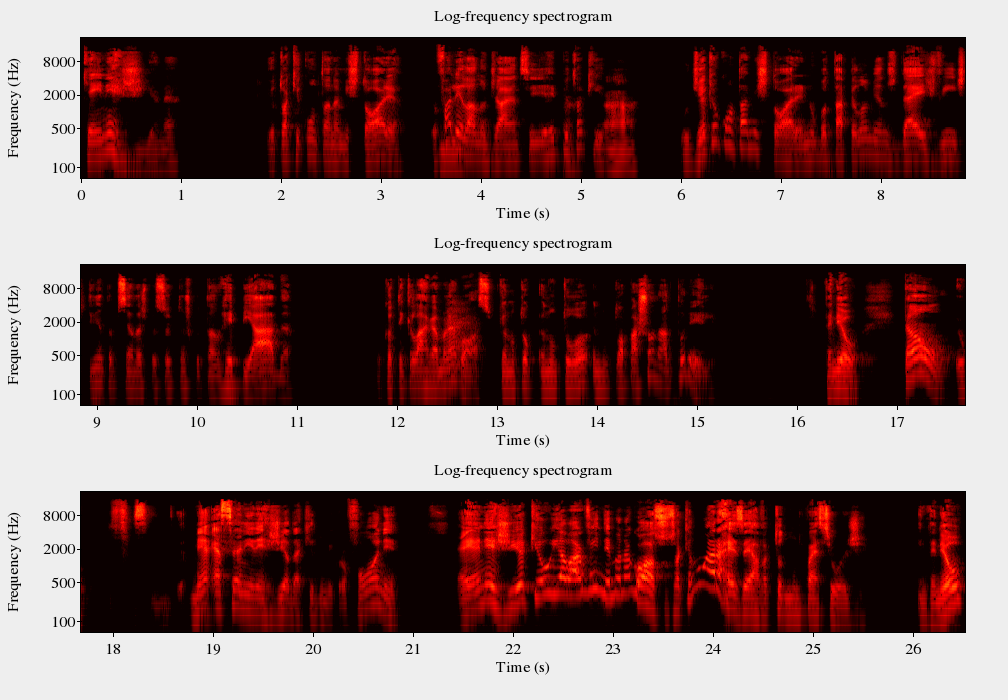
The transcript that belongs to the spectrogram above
que é energia, né? Eu tô aqui contando a minha história. Eu falei hum. lá no Giants e repito ah, aqui. O dia que eu contar a minha história e não botar pelo menos 10, 20, 30% das pessoas que estão escutando arrepiada, é que eu tenho que largar meu negócio. Porque eu não tô, eu não tô, eu não tô apaixonado por ele. Entendeu? Então, eu, essa energia daqui do microfone é a energia que eu ia lá vender meu negócio. Só que eu não era a reserva que todo mundo conhece hoje. Entendeu?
